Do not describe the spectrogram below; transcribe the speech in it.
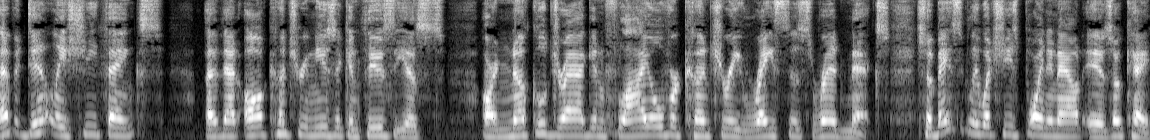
evidently she thinks uh, that all country music enthusiasts are knuckle dragging, flyover country, racist rednecks. So basically, what she's pointing out is okay,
